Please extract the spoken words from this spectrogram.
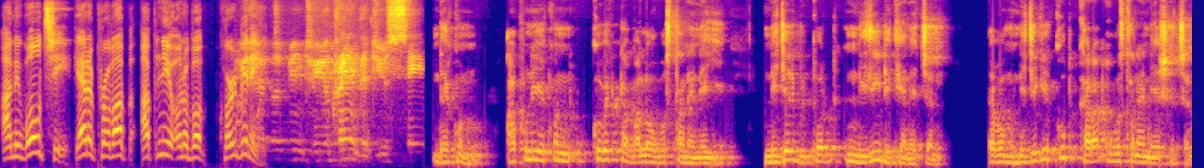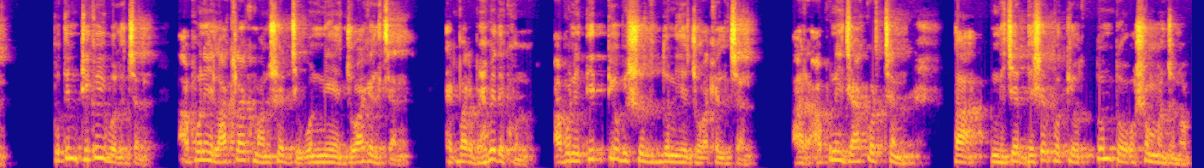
আমি বলছি এর প্রভাব আপনি অনুভব say দেখুন আপনি এখন খুব একটা ভালো অবস্থানে নেই। নিজের বিপদ নিজেই ডেকে এনেছেন এবং নিজেকে খুব খারাপ অবস্থানে নিয়ে এসেছেন। পুতিন ঠিকই বলেছেন আপনি লাখ লাখ মানুষের জীবন নিয়ে জোয়া খেলছেন। একবার ভেবে দেখুন, আপনি তৃতীয় বিশ্বযুদ্ধ নিয়ে জোয়া খেলছেন। আর আপনি যা করছেন তা নিজের দেশের প্রতি অত্যন্ত অসম্মানজনক।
